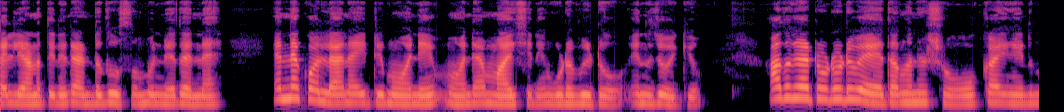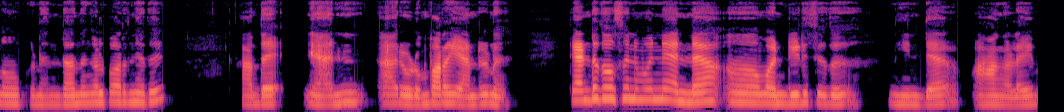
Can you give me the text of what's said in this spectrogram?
കല്യാണത്തിന് രണ്ട് ദിവസം മുന്നേ തന്നെ എന്നെ കൊല്ലാനായിട്ട് മോനെയും മോന്റെ അമ്മായിശനെയും കൂടെ വിടുമോ എന്ന് ചോദിക്കും. അത് കേട്ടോടുകൂടി വേദം അങ്ങനെ ഷോക്കായി ഇങ്ങനെ നോക്കണം. എന്താ നിങ്ങൾ പറഞ്ഞത്? അതെ ഞാൻ ആരോടും പറയാണ്ടാണ്. രണ്ട് ദിവസത്തിന് മുന്നേ എന്നെ വണ്ടി ഇടിച്ചത് നിന്റെ ആങ്ങളെയും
